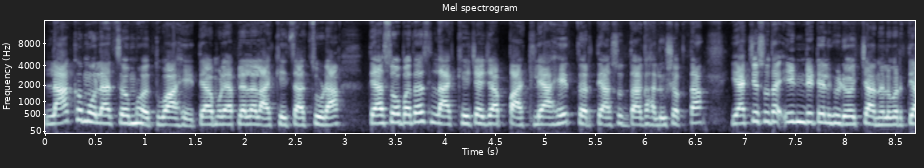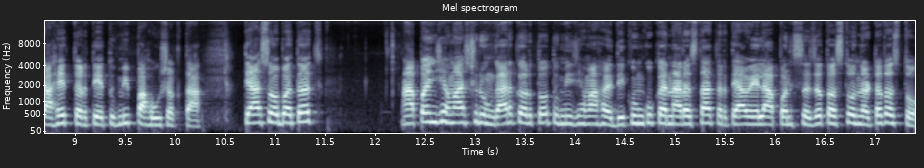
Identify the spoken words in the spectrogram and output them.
लाख मोलाचं महत्त्व आहे. त्यामुळे आपल्याला लाखेचा चुडा त्यासोबतच लाखेच्या ज्या पाटल्या आहेत तर त्यासुद्धा घालू शकता. याचे सुद्धा इन डिटेल व्हिडिओ चॅनलवरती आहेत तर ते तुम्ही पाहू शकता. त्यासोबतच आपण जेव्हा शृंगार करतो तुम्ही जेव्हा हळदी कुंकू करणार असता तर त्यावेळेला आपण सजत असतो नटत असतो.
